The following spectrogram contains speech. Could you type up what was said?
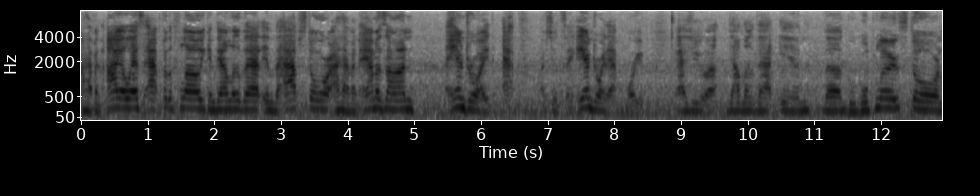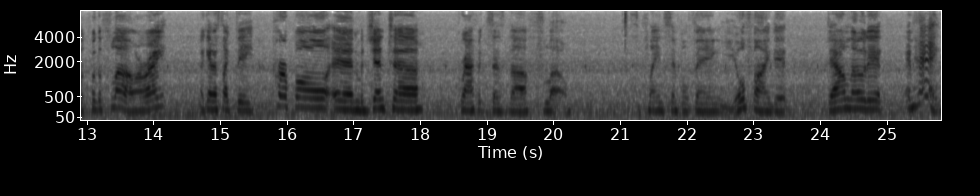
I have an iOS app for the Flow. You can download that in the App Store. I have an Amazon Android app, I should say, Android app for you as you uh, download that in the Google Play Store. Look for the Flow, all right? Again, it's like the purple and magenta graphic says the Flow. It's a plain, simple thing. You'll find it. Download it. And hey,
